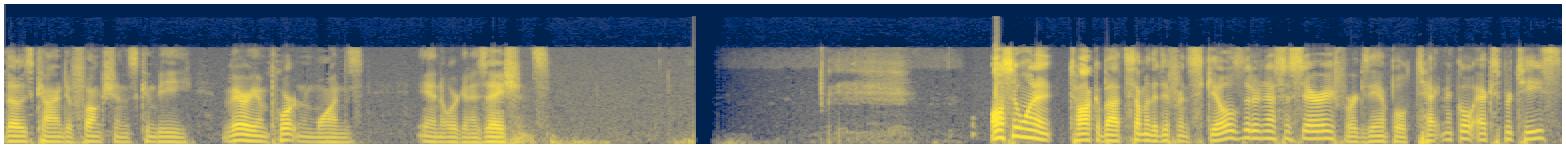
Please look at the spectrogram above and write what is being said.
Those kind of functions can be very important ones in organizations. Also want to talk about some of the different skills that are necessary. For example, technical expertise.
